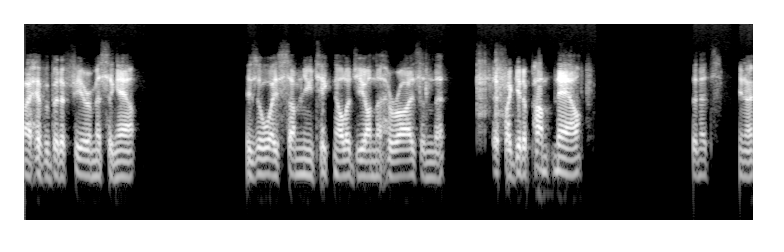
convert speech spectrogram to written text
I have a bit of fear of missing out. There's always some new technology on the horizon that if I get a pump now, then it's, you know,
